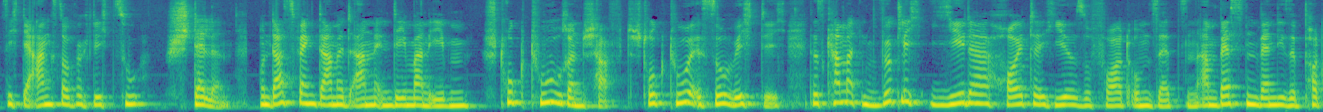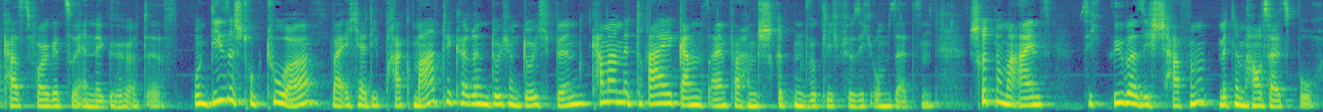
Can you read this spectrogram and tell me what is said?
sich der Angst auch wirklich zu stellen. Und das fängt damit an, indem man eben Strukturen schafft. Struktur ist so wichtig. Das kann man wirklich jeder heute hier sofort umsetzen. Am besten, wenn diese Podcast-Folge zu Ende gehört ist. Und diese Struktur, weil ich ja die Pragmatikerin durch und durch bin, kann man mit drei ganz einfachen Schritten wirklich für sich umsetzen. Schritt Nummer eins, sich über sich schaffen mit einem Haushaltsbuch.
